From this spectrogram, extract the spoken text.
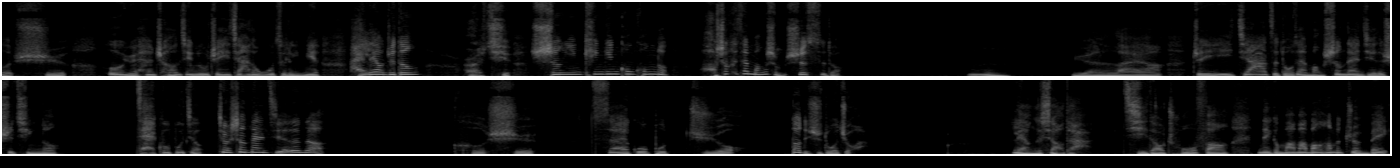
可是，鳄鱼和长颈鹿这一家的屋子里面还亮着灯，而且声音空空空空的，好像还在忙什么事似的。嗯，原来啊，这一家子都在忙圣诞节的事情呢。再过不久就圣诞节了呢。可是，再过不久，到底是多久啊？两个小的挤到厨房，那个妈妈帮他们准备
